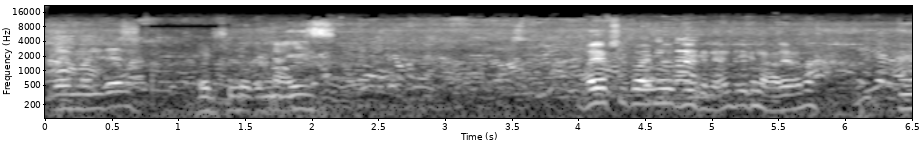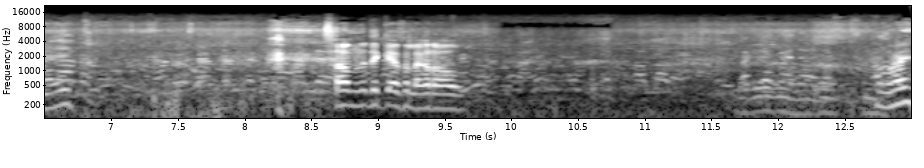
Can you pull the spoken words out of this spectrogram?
प्रेम Mandir. It's look nice. भाई अक्षय भाई मुझे दिख रहे हैं आ रहे हो ना सामने देख कैसा लग रहा हो भाई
